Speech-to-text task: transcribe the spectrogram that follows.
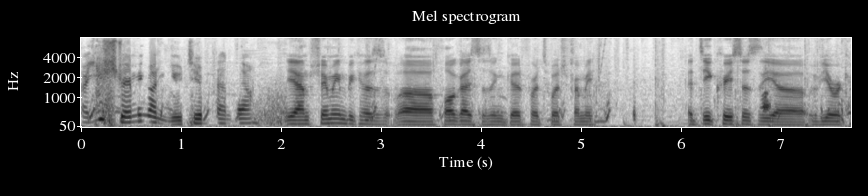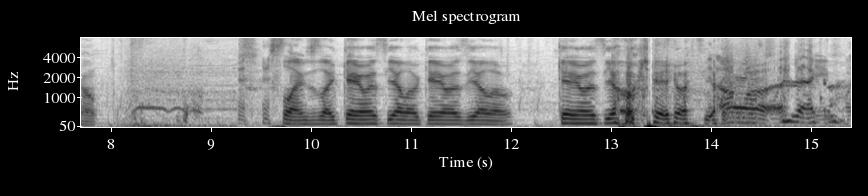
Are you streaming on YouTube, Penta? yeah, I'm streaming because uh, Fall Guys isn't good for Twitch for me. It decreases the uh, viewer count. Slime's just like KOS yellow, KOS yellow, KOS yellow, KOS yellow.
